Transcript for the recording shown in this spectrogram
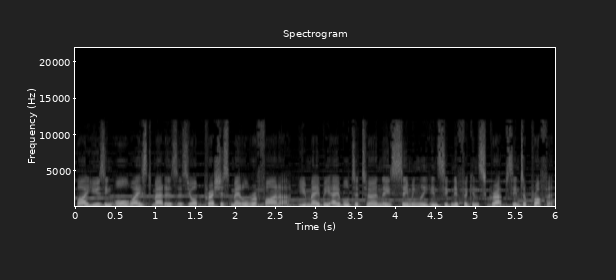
By using all waste matters as your precious metal refiner, you may be able to turn these seemingly insignificant scraps into profit.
